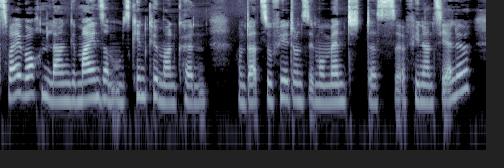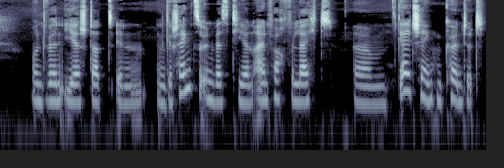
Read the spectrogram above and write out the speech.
zwei Wochen lang gemeinsam ums Kind kümmern können. Und dazu fehlt uns im Moment das äh, Finanzielle. Und wenn ihr statt in ein Geschenk zu investieren, einfach vielleicht ähm, Geld schenken könntet,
